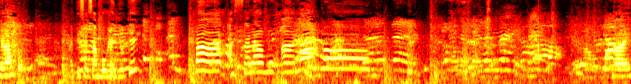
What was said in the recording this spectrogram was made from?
Okey lah. Nanti saya sambung lagi, okey? Bye. Assalamualaikum. Bye.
